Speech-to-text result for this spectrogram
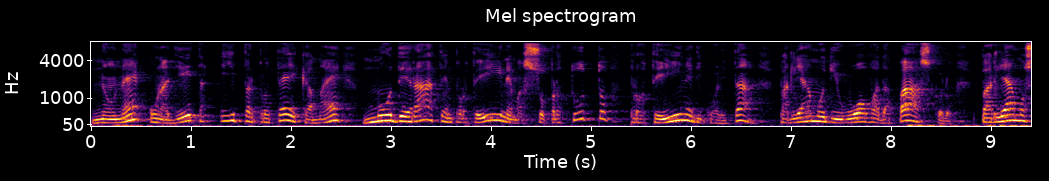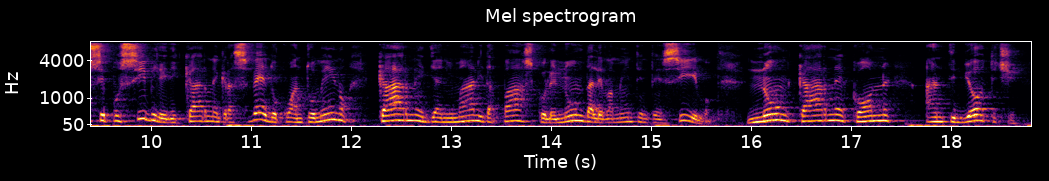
non è una dieta iperproteica, ma è moderata in proteine, ma soprattutto proteine di qualità. Parliamo di uova da pascolo, parliamo se possibile di carne grass fed o quantomeno carne di animali da pascolo e non da allevamento intensivo, non carne con antibiotici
